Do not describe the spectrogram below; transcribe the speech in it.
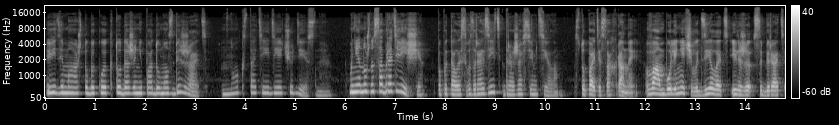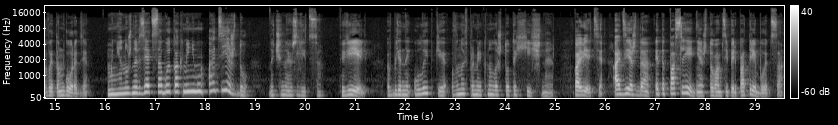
видимо, чтобы кое-кто даже не подумал сбежать. Но, кстати, идея чудесная. «Мне нужно собрать вещи», — попыталась возразить, дрожа всем телом. «Ступайте с охраной. Вам более нечего делать или же собирать в этом городе». «Мне нужно взять с собой как минимум одежду», Начинаю злиться. «Вель!» В бледной улыбке вновь промелькнуло что-то хищное. «Поверьте, одежда – это последнее, что вам теперь потребуется».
